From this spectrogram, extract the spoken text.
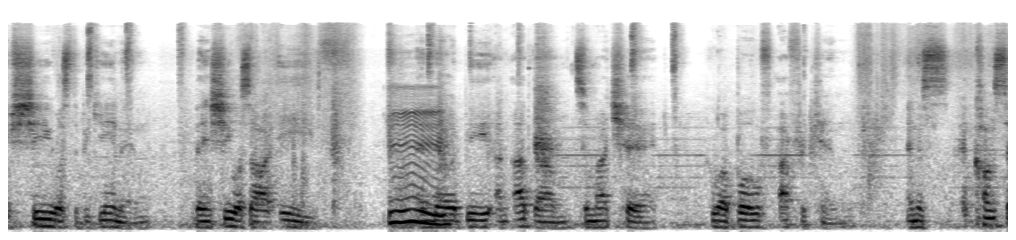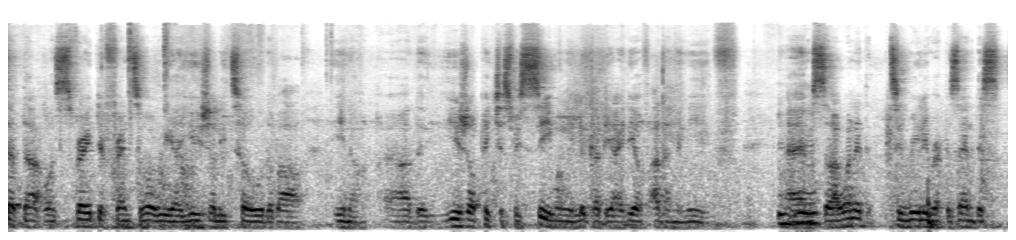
if she was the beginning, then she was our Eve. Mm. And there would be an Adam to match her, who are both African. And it's a concept that was very different to what we are usually told about, you know, uh, the usual pictures we see when we look at the idea of Adam and Eve. Mm-hmm. And um, so I wanted to really represent this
